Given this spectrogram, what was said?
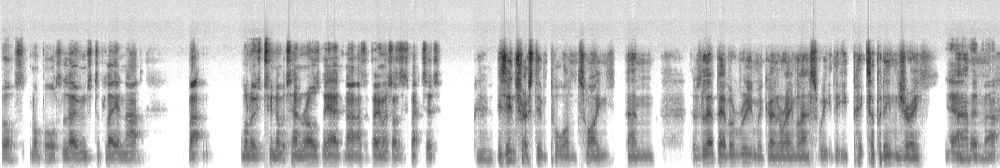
Well, not bought, loaned to play in that that one of those two number ten roles. But yeah, no, that's very much as expected. It's interesting, Paul on Twine. Um, there was a little bit of a rumor going around last week that he picked up an injury, Yeah, I heard Um, that.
